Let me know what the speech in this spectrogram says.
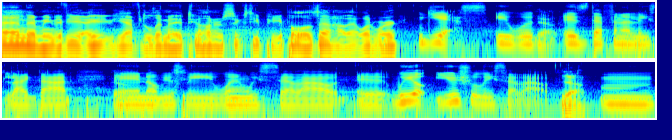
then? I mean, if you if you have to limit it to 160 people, is that how that would work? Yes, it would. Yeah. It's definitely like that. Yeah. And obviously, when we sell out, uh, we usually sell out. Yeah. Mm,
